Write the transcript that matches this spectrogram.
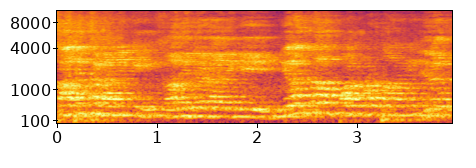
సాధించడానికి సాధించడానికి నిరంతరం పాటుపడతానని నిరంతరం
